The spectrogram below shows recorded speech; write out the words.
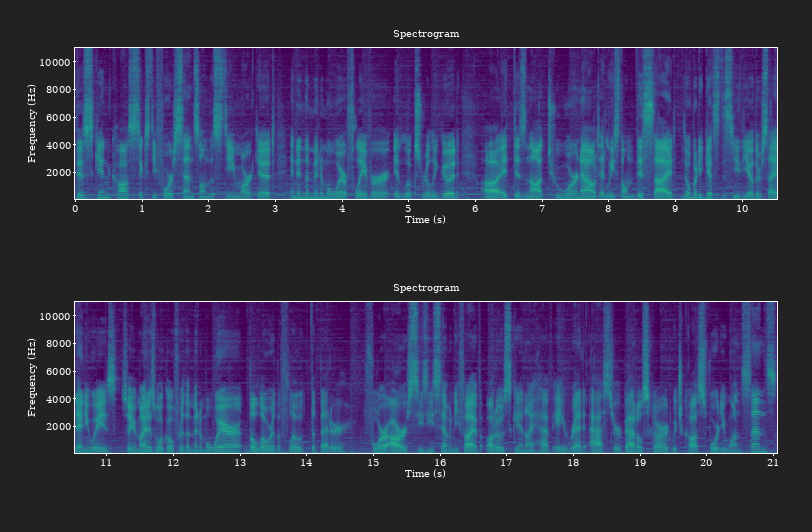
This skin costs 64 cents on the Steam market, and in the minimal wear flavor, it looks really good. Uh, it is not too worn out, at least on this side. Nobody gets to see the other side anyways, so you might as well go for the minimal wear. The lower the float, the better. For our CZ75 auto skin, I have a red Astor Battle Scarred, which costs 41 cents.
